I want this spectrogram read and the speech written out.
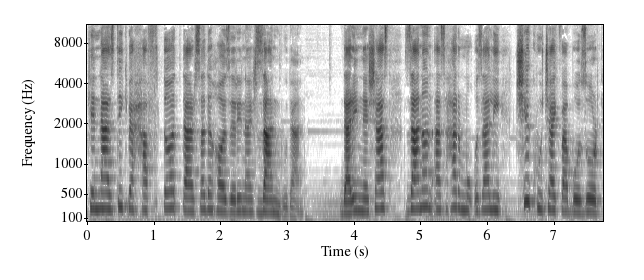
که نزدیک به هفتاد درصد حاضرینش زن بودند. در این نشست زنان از هر معزلی چه کوچک و بزرگ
